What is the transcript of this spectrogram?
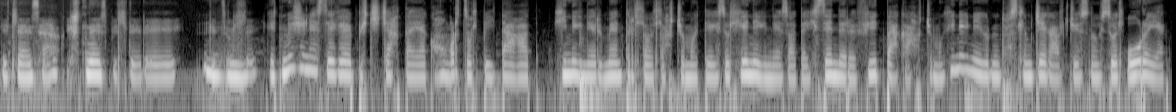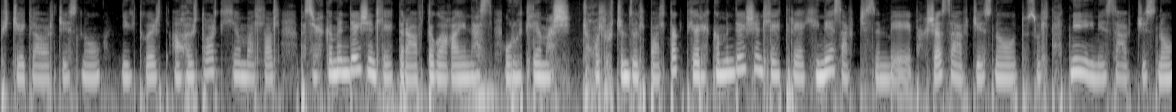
нэлээд сайн ихтнээс бэлдээрээ гэж зүйлээ. Admission essay-гээ бичиж байхдаа яг хонгор зул бие даагаад хинийг нэр менторлуулах ч юм уу те эсвэл хинийгнээс одоо эсэнээр фидбек авах ч юм уу хинийгний ер нь тусламжийг авч ирсэн үү эсвэл өөрөө яг бичээд явуулж ирсэн үү нэгдүгээр а хоёрдугаар гэх юм бол бас recommendation letter авдаг байгаа энэ бас өргөдлийн маш чухал хүчин зүйл болдог. Тэгэхээр recommendation letter яг хинээс авч ирсэн бэ? Багшаас авч ирсэн үү? Эсвэл татны нэгнээс авч ирсэн үү?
